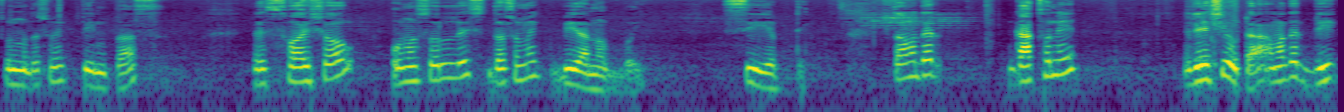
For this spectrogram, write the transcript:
শূন্য দশমিক তিন পাঁচ ছয়শো উনচল্লিশ দশমিক বিরানব্বই সিএফটি তো আমাদের গাঁথনির রেশিওটা, আমাদের ব্রিক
